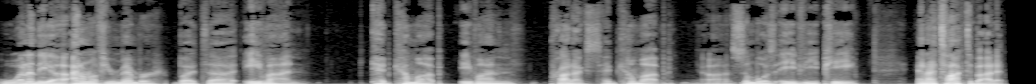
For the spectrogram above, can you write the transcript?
one of the uh, I don't know if you remember, but uh, Avon had come up. Avon products had come up. Uh, symbol was AVP, and I talked about it,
